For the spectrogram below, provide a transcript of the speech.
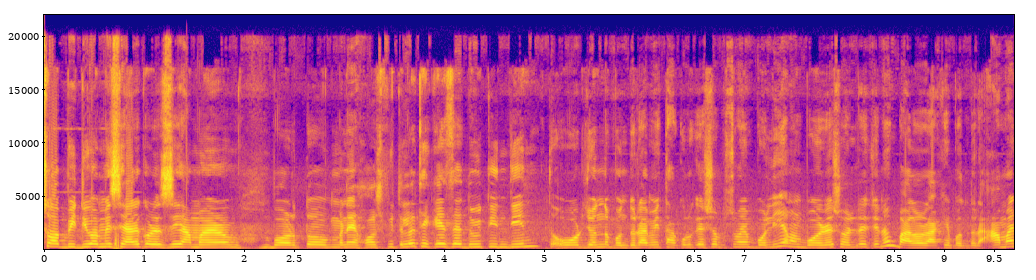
সব ভিডিও আমি শেয়ার করেছি। আমার বর তো মানে হসপিটালে থেকেছে দুই, তিন দিন। তো ওর জন্য বন্ধুরা আমি ঠাকুরকে সবসময় বলি, আমার বউয়ের শরীরের জন্য ভালো রাখে বন্ধুরা। আমার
